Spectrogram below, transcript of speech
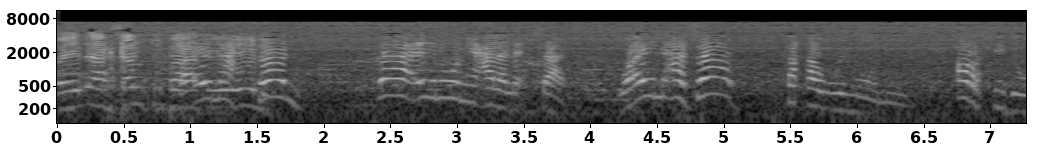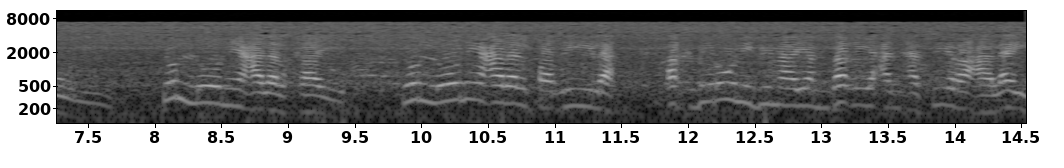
فإن أحسنت فأعينوني فإن أحسنت فأعينوني على الإحسان. وإن أسأت فقوموني أرشدوني دلوني على الخير دلوني على الفضيلة. أخبروني بما ينبغي أن أسير عليه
